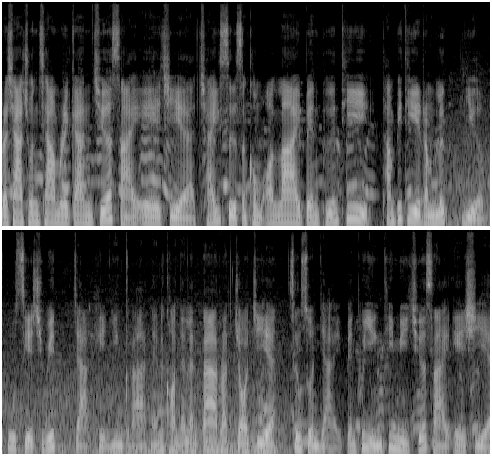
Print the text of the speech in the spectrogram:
ประชาชนชาวอเมริกันเชื้อสายเอเชีย ใช้สื่อสังคมออนไลน์เป็นพื้นที่ทำพิธีรำลึกเหยื่อผู้เสียชีวิต จากเหตุยิงกราดในนครแอตแลนตารัฐจอร์เจีย ซึ่งส่วนใหญ่เป็นผู้หญิงที่มีเชื้อสายเอเชีย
